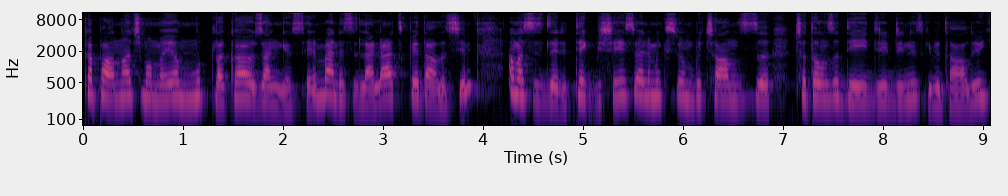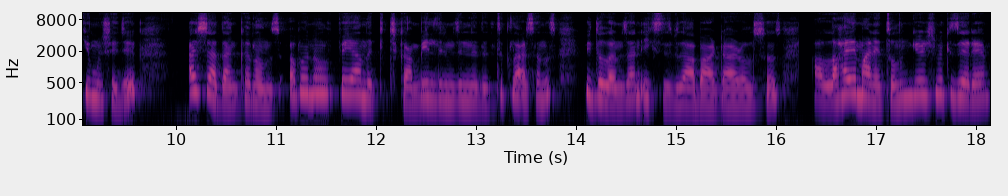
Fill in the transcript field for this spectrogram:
Kapağını açmamaya mutlaka özen gösterin. Ben de sizlerle artık vedalaşayım. Ama sizlere tek bir şey söylemek istiyorum. Bıçağınızı, çatalınızı değdirdiğiniz gibi dağılıyor. Yumuşacık. Aşağıdan kanalımıza abone olup ve yandaki çıkan bildirim ziline de tıklarsanız videolarımızdan ilk siz bize haberdar olursunuz. Allah'a emanet olun. Görüşmek üzere.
